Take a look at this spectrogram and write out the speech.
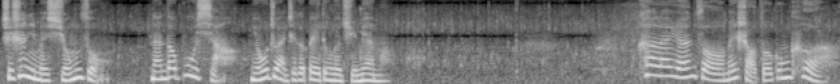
只是你们熊总，难道不想扭转这个被动的局面吗？看来袁总没少做功课啊。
